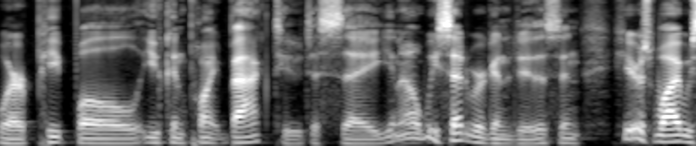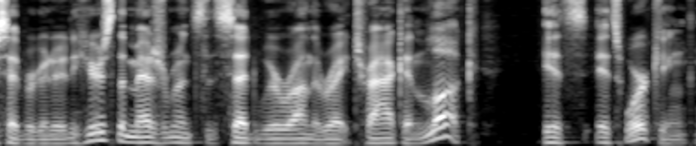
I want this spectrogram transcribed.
where people you can point back to to say, you know, we said we are going to do this, and here's why we said we are going to do it. Here's the measurements that said we were on the right track, and look, it's it's working.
